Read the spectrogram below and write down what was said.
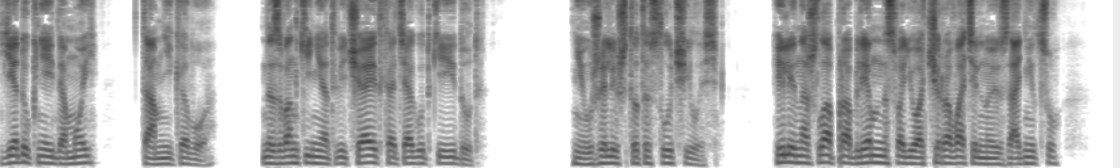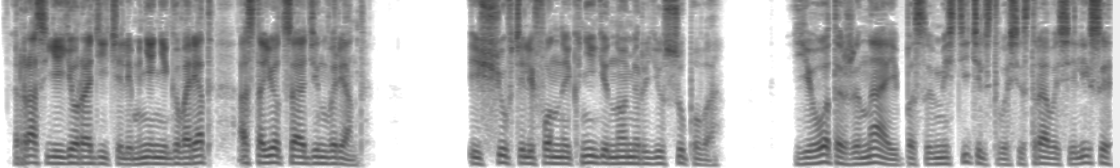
Еду к ней домой, там никого. На звонки не отвечает, хотя гудки идут. Неужели что-то случилось? Или нашла проблем на свою очаровательную задницу — Раз ее родители мне не говорят, остается один вариант. Ищу в телефонной книге номер Юсупова. Его-то жена и по совместительству сестра Василисы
